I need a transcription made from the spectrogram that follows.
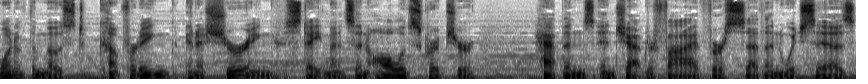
One of the most comforting and assuring statements in all of Scripture happens in chapter 5, verse 7, which says,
